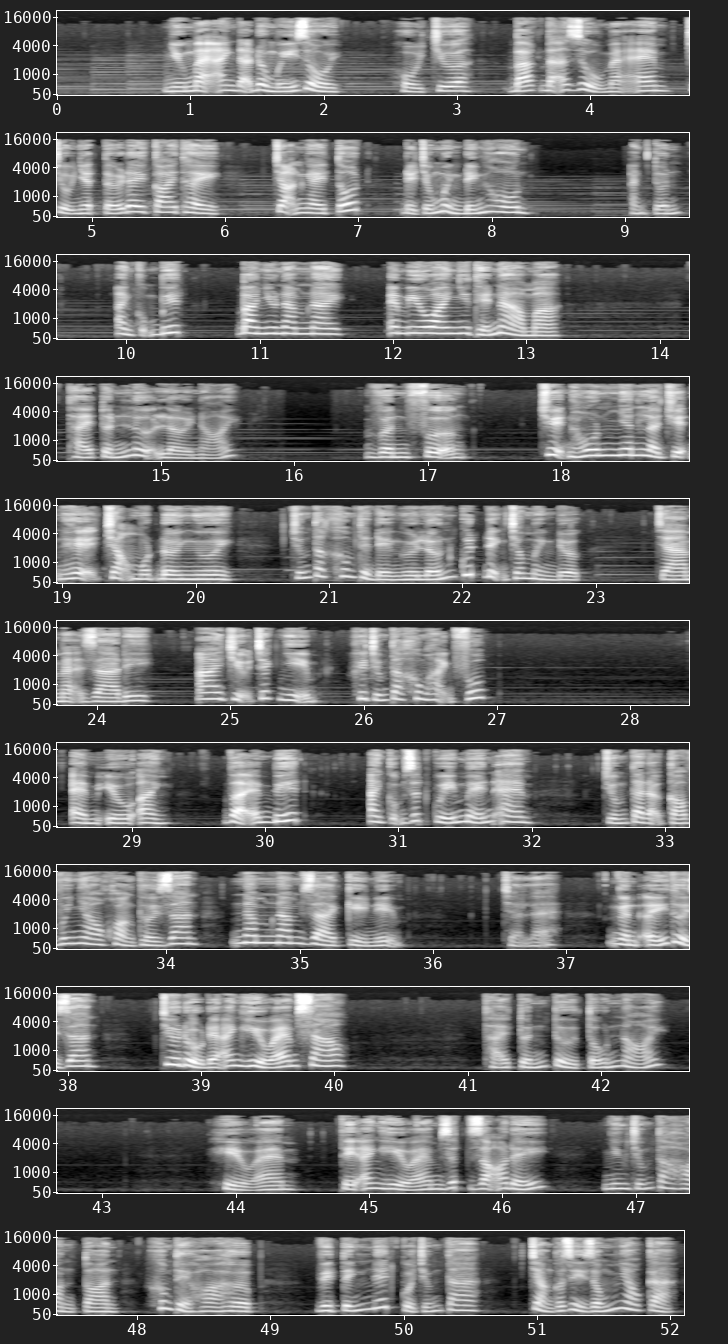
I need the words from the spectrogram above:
Nhưng mẹ anh đã đồng ý rồi. Hồi trưa, bác đã rủ mẹ em chủ nhật tới đây coi thầy, chọn ngày tốt để chúng mình đính hôn. Anh Tuấn, anh cũng biết bao nhiêu năm nay em yêu anh như thế nào mà. Thái Tuấn lựa lời nói. Vân Phượng, chuyện hôn nhân là chuyện hệ trọng một đời người. Chúng ta không thể để người lớn quyết định cho mình được. Cha mẹ già đi, ai chịu trách nhiệm khi chúng ta không hạnh phúc? Em yêu anh, và em biết, anh cũng rất quý mến em. Chúng ta đã có với nhau khoảng thời gian 5 năm dài kỷ niệm. Chả lẽ, ngần ấy thời gian, chưa đủ để anh hiểu em sao? Thái Tuấn từ tốn nói. Hiểu em, thì anh hiểu em rất rõ đấy. Nhưng chúng ta hoàn toàn không thể hòa hợp vì tính nết của chúng ta chẳng có gì giống nhau cả.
